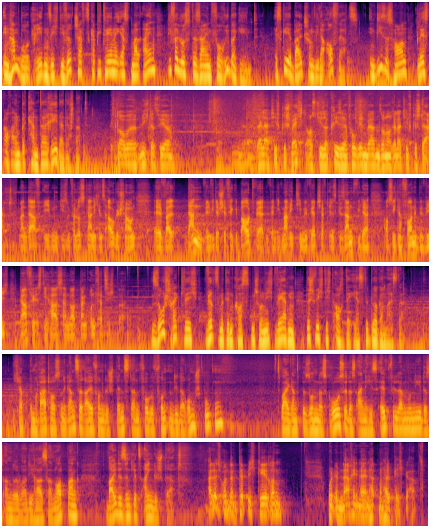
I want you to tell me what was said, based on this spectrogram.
In Hamburg reden sich die Wirtschaftskapitäne erst mal ein, die Verluste seien vorübergehend. Es gehe bald schon wieder aufwärts. In dieses Horn bläst auch ein bekannter Räder der Stadt. Ich glaube nicht, dass wir relativ geschwächt aus dieser Krise hervorgehen werden, sondern relativ gestärkt. Man darf eben diesem Verlust gar nicht ins Auge schauen, äh, weil dann, wenn wieder Schiffe gebaut werden, wenn die maritime Wirtschaft insgesamt wieder auch sich nach vorne bewegt, dafür ist die HSH Nordbank unverzichtbar. So schrecklich wird's mit den Kosten schon nicht werden, beschwichtigt auch der erste Bürgermeister. Ich habe im Rathaus eine ganze Reihe von Gespenstern vorgefunden, die da rumspuken zwei ganz besonders große. Das eine hieß Elbphilharmonie, das andere war die HSH Nordbank. Beide sind jetzt eingesperrt. Alles unter den Teppich kehren und im Nachhinein hat man halt Pech gehabt.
